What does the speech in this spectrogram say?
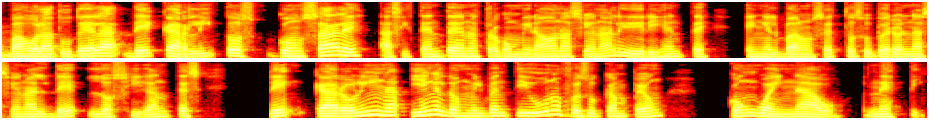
bajo la tutela de Carlitos González, asistente de nuestro combinado nacional y dirigente en el baloncesto superior nacional de los gigantes de Carolina. Y en el 2021 fue subcampeón con Guaynabo, Nesty.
